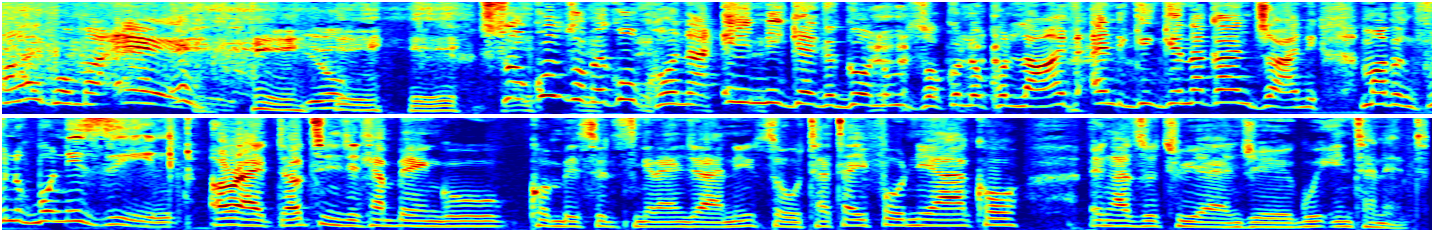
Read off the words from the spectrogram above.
hayibo ma eh So kuzobe kukhona inikeke kona umzokoloko live and ngingena kanjani mabe ngifuna ukubona izinto. Alright, awuthi nje mhlambe ngukhombisa ukuthi singena kanjani. So uthatha iphone yakho engazuthi uya nje ku internet.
